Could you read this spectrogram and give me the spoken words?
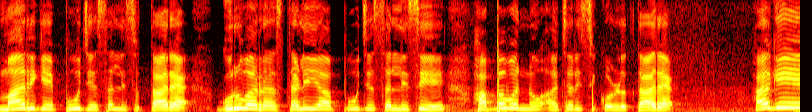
ಮಾರಿಗೆ ಪೂಜೆ ಸಲ್ಲಿಸುತ್ತಾರೆ. ಗುರುವಾರ ಸ್ಥಳೀಯ ಪೂಜೆ ಸಲ್ಲಿಸಿ ಹಬ್ಬವನ್ನು ಆಚರಿಸಿಕೊಳ್ಳುತ್ತಾರೆ. ಹಾಗೆಯೇ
